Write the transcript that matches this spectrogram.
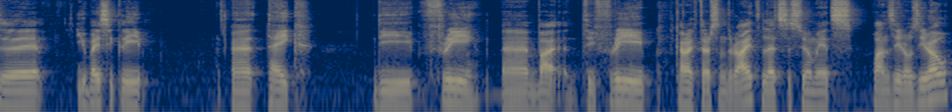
uh, you basically uh, take the three uh, by the three characters on the right. Let's assume it's one zero zero,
